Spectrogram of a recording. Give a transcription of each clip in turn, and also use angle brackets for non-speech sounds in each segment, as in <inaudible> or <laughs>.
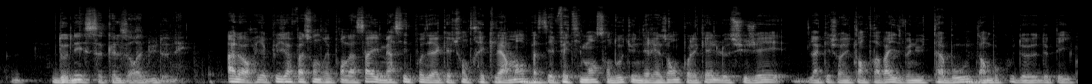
donné ce qu'elles auraient dû donner? Alors, il y a plusieurs façons de répondre à ça et merci de poser la question très clairement parce que c'est effectivement sans doute une des raisons pour lesquelles le sujet de la question du temps de travail est devenu tabou dans beaucoup de, pays.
